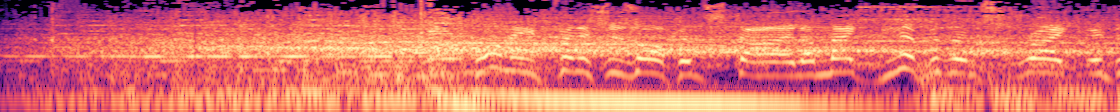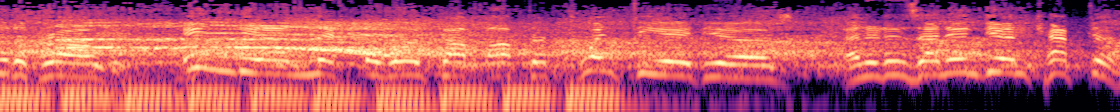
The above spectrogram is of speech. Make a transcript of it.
Pony finishes off in style, a magnificent strike into the crowd. India lift the World Cup after 28 years, and it is an Indian captain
